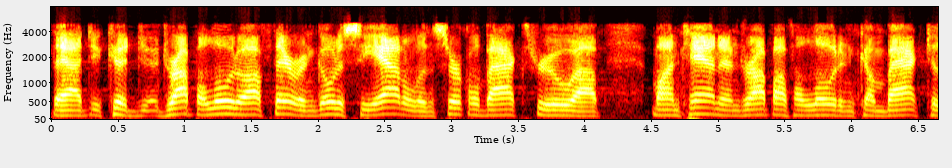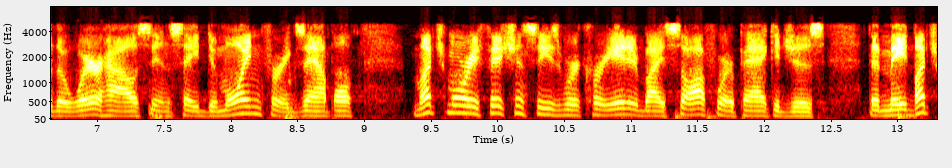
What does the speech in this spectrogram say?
that you could drop a load off there and go to Seattle and circle back through uh, Montana and drop off a load and come back to the warehouse in, say, Des Moines, for example. Much more efficiencies were created by software packages that made much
